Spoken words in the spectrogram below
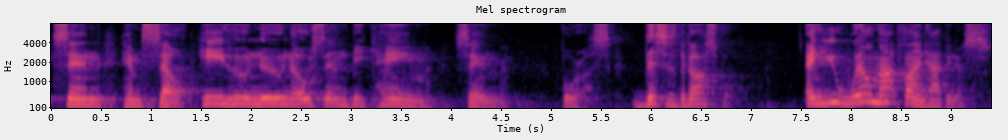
sin himself. He who knew no sin became sin for us. This is the gospel. And you will not find happiness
